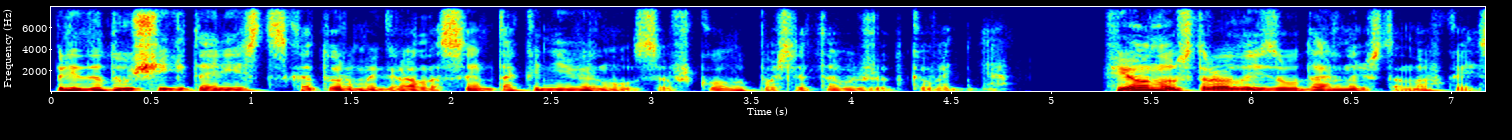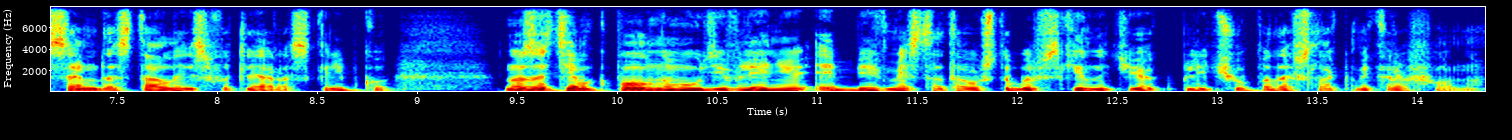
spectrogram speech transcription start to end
Предыдущий гитарист, с которым играла Сэм, так и не вернулся в школу после того жуткого дня. Фиона устроилась за ударной установкой, Сэм достала из футляра скрипку, но затем, к полному удивлению Эбби, вместо того, чтобы вскинуть ее к плечу, подошла к микрофону.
